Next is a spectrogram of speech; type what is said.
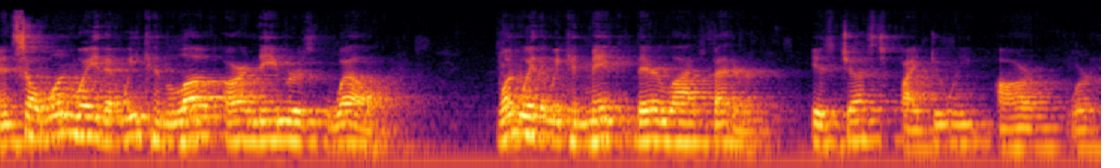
And so, one way that we can love our neighbors well, one way that we can make their lives better, is just by doing our work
